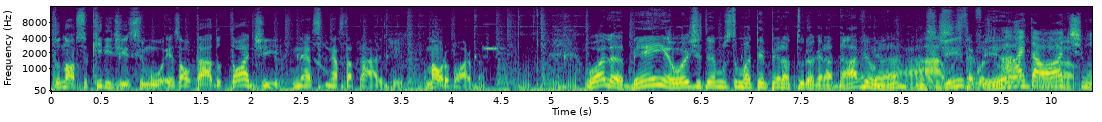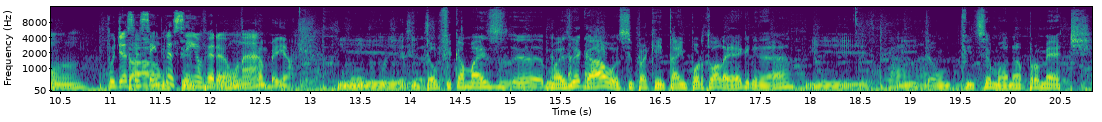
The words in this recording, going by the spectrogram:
do nosso queridíssimo exaltado Todd nes- nesta tarde? Mauro Borba. Olha, bem, hoje temos uma temperatura agradável, É né? verdade. Ah, sexta-feira. Ai, tá ótimo. Podia Tá, ser sempre um assim o verão, bom né? Também acho. E, então fica mais, é, mais legal, assim, pra quem tá em Porto Alegre, né? E, e então, fim de semana promete.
